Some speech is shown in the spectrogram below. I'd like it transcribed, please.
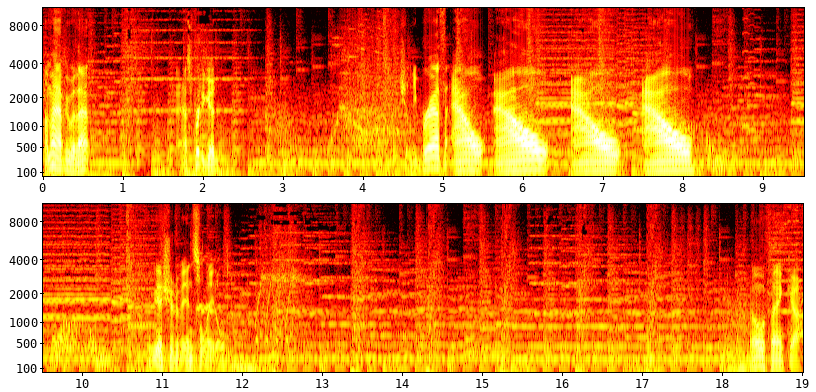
I'm happy with that. That's pretty good. Chilly breath. Ow, ow, ow, ow. Maybe I should have insulated. Oh, thank God.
